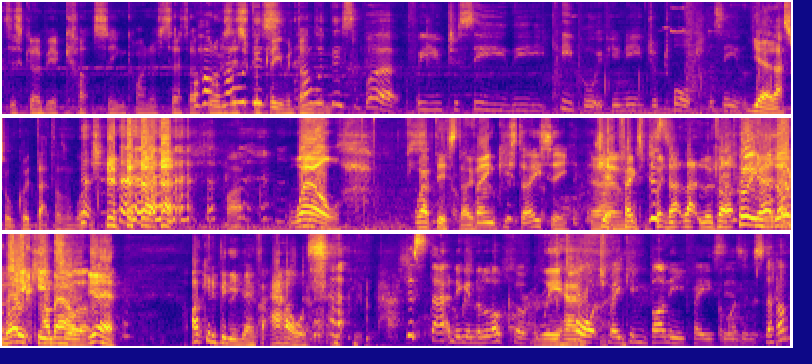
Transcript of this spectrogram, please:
Is this going to be a cutscene kind of setup, Well, or is how this would, this, completely how would this work for you to see the people if you need your torch to see them? Yeah, that's awkward. That doesn't work. right. Well, We'll have this though. thank you, Stacey. yeah, Um, thanks for putting that. That look up. putting yeah, that logic worked. I'm into out. it. Yeah. I could have been in there for hours. Just standing in the locker with We a have- torch making bunny faces and stuff.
